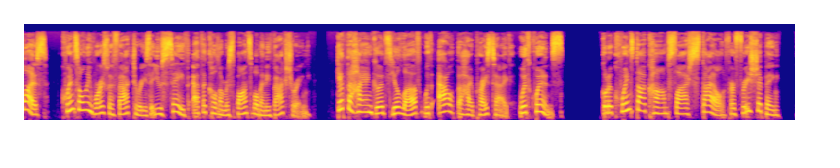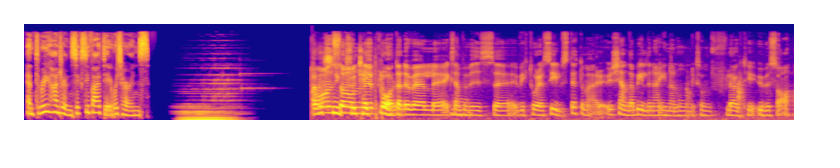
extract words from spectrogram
Plus, Quince only works with factories that use safe, ethical, and responsible manufacturing. Get the high-end goods you'll love without the high price tag with Quince. Go to quince.com/style for free shipping and 365-day returns. Hansson plåtade väl mm. exempelvis mm. Victoria Silvstedt de här kända bilderna innan hon liksom flög till USA.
